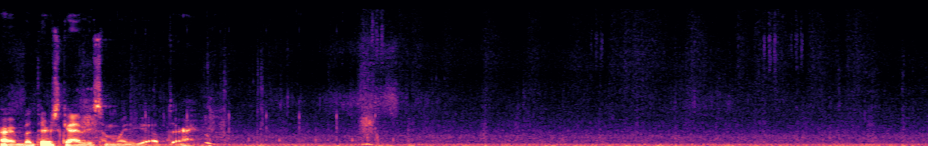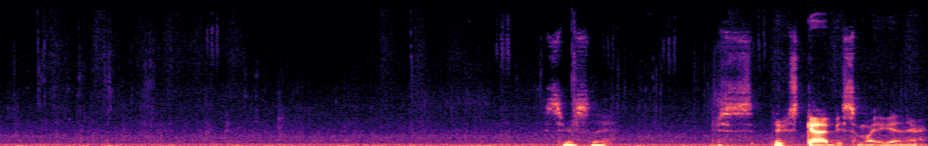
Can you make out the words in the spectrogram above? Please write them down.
Alright, but there's gotta be some way to get up there. Seriously. There's, gotta be some way to get in there.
